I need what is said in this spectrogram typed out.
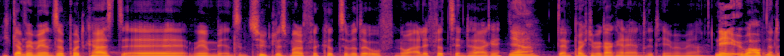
Ich glaube, wenn wir unser Podcast, äh, wenn wir unseren Zyklus mal verkürzen würde auf nur alle 14 Tage, ja. dann bräuchten wir gar keine andere Themen mehr. Nee, überhaupt nicht.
